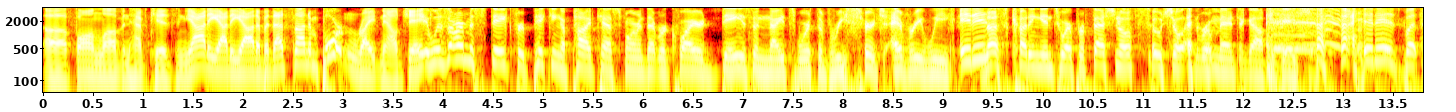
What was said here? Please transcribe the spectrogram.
uh, fall in love and have kids and yada yada yada. But that's not important right now, Jake. It was our mistake for picking a podcast format that required days and nights worth of research every week. It is- thus cutting into our professional, social, and romantic obligations. it is, but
